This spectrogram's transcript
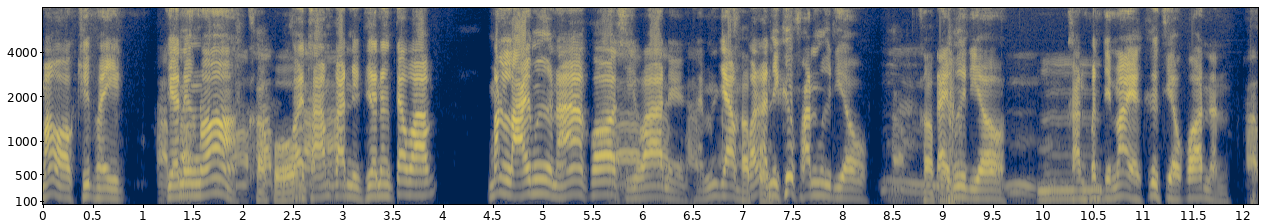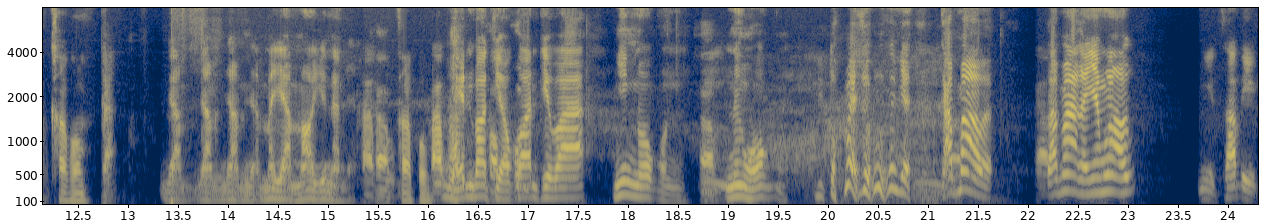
มาออกคลิปให้อีกครับเที่ยหนึงเนาะครับผมค่อยถามกันอีกเที่ยหนึงแต่ว่ามันหลายมือนะก็สิว่านี่ให้มันย่ำว่าอันนี้คือฝันมือเดียวอืมครับ ได้มือเดียวอืมอืมคันเพิ่นสิมาก็คือเที่ยวก่อนนั่นครับผม ย่ำย่ำย่ำย่ำมาย่ำเฮาอยู่นั่นแหละครับครับครับผม ครับเห็นบ่เที่ยวก่อนที่ว่ายิ่งนกนั่นครับ หนึ่งหกอยู่ตรงไม่สูงเนี่ยกลับมาครับ กลับมาก็ยังว่าเอา มีดซับอีก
